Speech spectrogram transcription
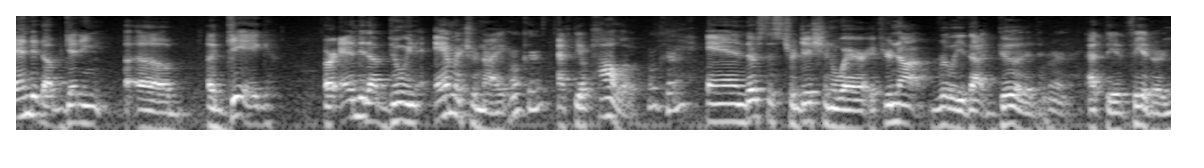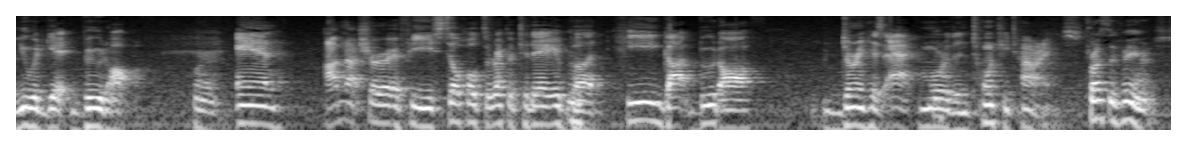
ended up getting a, a gig or ended up doing amateur night Okay. at the Apollo. Okay. And there's this tradition where if you're not really that good Right. at the theater, you would get booed off. Right. And I'm not sure if he still holds the record today, Mm. but he got booed off during his act more than 20 times. Perseverance.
